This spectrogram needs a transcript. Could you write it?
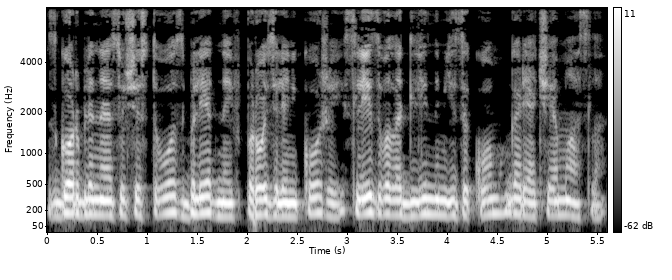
Сгорбленное существо с бледной в прозелень кожей слизывало длинным языком горячее масло.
